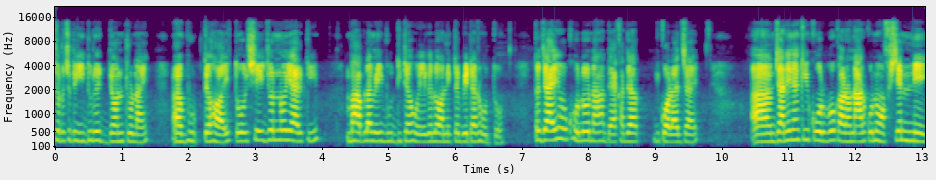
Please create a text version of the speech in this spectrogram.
ছোটো ছোটো ইঁদুরের যন্ত্রণায়। ভুগতে হয়। তো সেই জন্যই আর কি ভাবলাম এই বুদ্ধিটা হয়ে গেলে অনেকটা বেটার হতো। তো যাই হোক, হলো না, দেখা যাক কী করা যায়। জানি না কি করব, কারণ আর কোনো অপশন নেই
